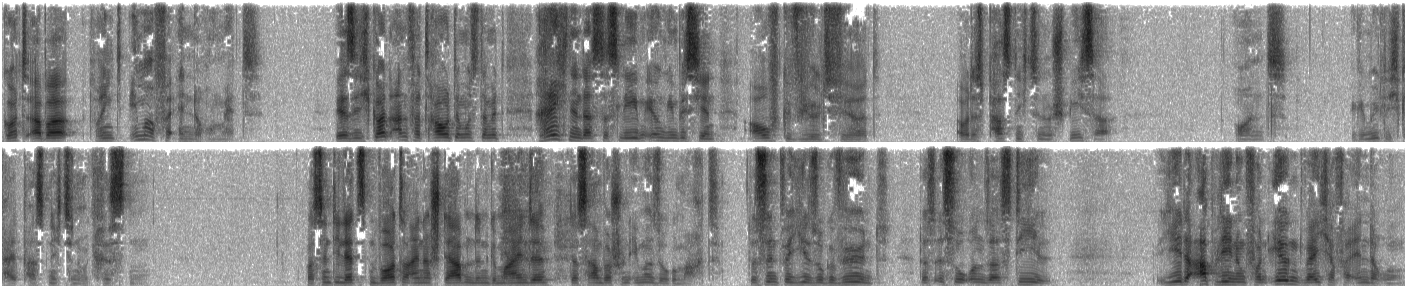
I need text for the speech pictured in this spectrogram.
Gott aber bringt immer Veränderung mit. Wer sich Gott anvertraut, der muss damit rechnen, dass das Leben irgendwie ein bisschen aufgewühlt wird. Aber das passt nicht zu einem Spießer. Und Gemütlichkeit passt nicht zu einem Christen. Was sind die letzten Worte einer sterbenden Gemeinde? Das haben wir schon immer so gemacht. Das sind wir hier so gewöhnt. Das ist so unser Stil. Jede Ablehnung von irgendwelcher Veränderung.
